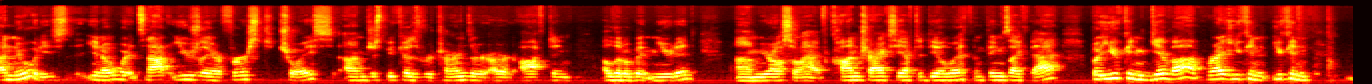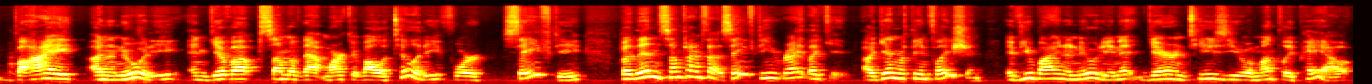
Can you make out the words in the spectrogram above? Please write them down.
annuities. You know, where it's not usually our first choice, um, just because returns are, are often a little bit muted. Um, you also have contracts you have to deal with and things like that. But you can give up, right? You can you can buy an annuity and give up some of that market volatility for safety. But then sometimes that safety, right? Like again with the inflation, if you buy an annuity and it guarantees you a monthly payout,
